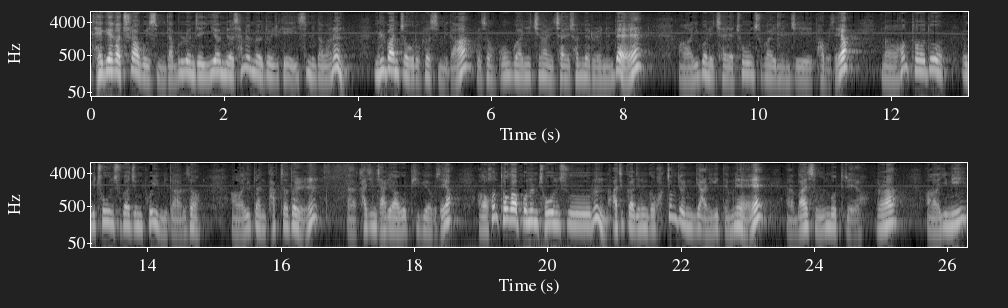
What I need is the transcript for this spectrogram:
대개가 출하고 있습니다. 물론 이제 2연멸, 3연멸도 이렇게 있습니다만은 일반적으로 그렇습니다. 그래서 5구간이 지난 2차에 전멸을 했는데 어, 이번 2차에 좋은 수가 있는지 봐보세요. 어, 헌터도 여기 좋은 수가 지금 보입니다. 그래서 어, 일단 각자들 아, 가진 자료하고 비교해 보세요. 어, 헌터가 보는 좋은 수는 아직까지는 그 확정적인 게 아니기 때문에 아, 말씀은 못 드려요. 그러나 아, 이미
